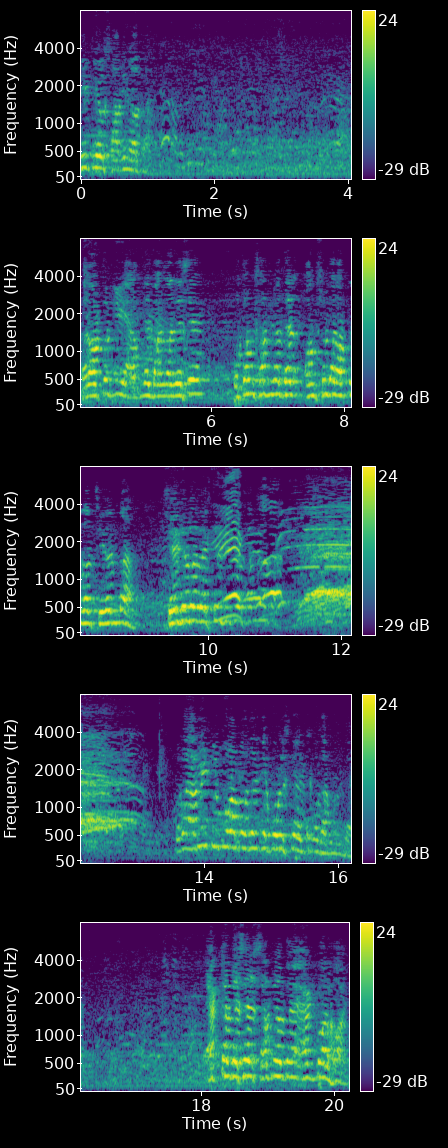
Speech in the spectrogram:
দ্বিতীয় স্বাধীনতা। তার অর্থ কি? আপনি বাংলাদেশে প্রথম স্বাধীনতার অংশদার আপনারা ছিলেন না। সেই জন্য আমি টুকু আপনাদেরকে পরিষ্কার একটা কথা বলে যাই একটা দেশের স্বাধীনতা একবার হয়।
